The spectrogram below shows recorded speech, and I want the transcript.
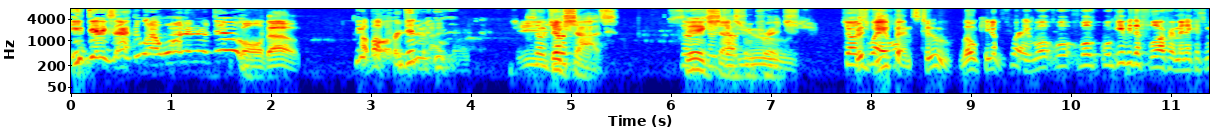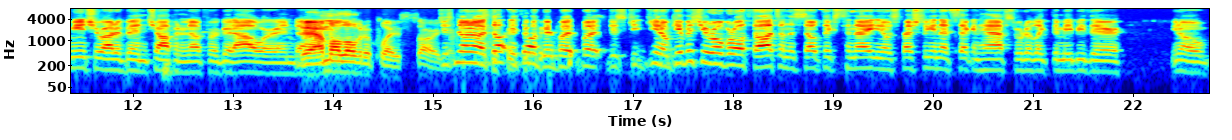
He did exactly what I wanted him to do. balled out. He How about ball- Pritchard didn't tonight, man? Jeez. So big shots. so, big so shots Joe, from Pritch. Joe Good Sway, we'll- defense too, low key. Joe Sway, we'll, we'll, we'll, we'll give you the floor for a minute because me and Sherrod have been chopping it up for a good hour. And Yeah, um, I'm all over the place. Sorry. Just no, no, it's all it's all good. But but just you know, give us your overall thoughts on the Celtics tonight. You know, especially in that second half, sort of like the maybe their, you know,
